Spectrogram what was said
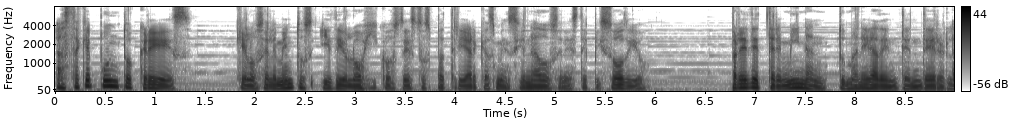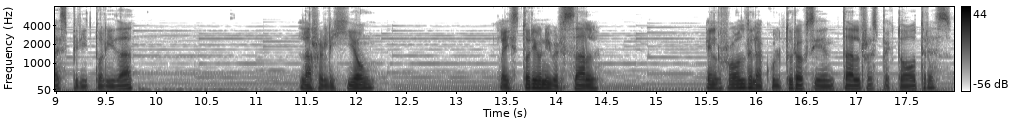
¿Hasta qué punto crees que los elementos ideológicos de estos patriarcas mencionados en este episodio predeterminan tu manera de entender la espiritualidad, la religión, la historia universal el rol de la cultura occidental respecto a otras?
